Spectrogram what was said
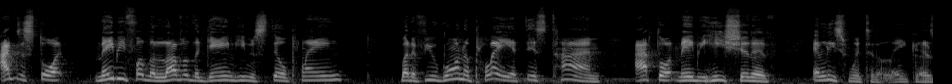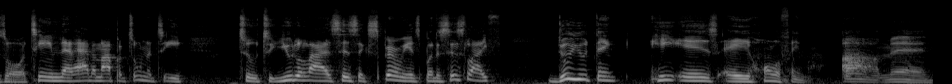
I just thought maybe for the love of the game, he was still playing. But if you're going to play at this time, I thought maybe he should have at least went to the Lakers or a team that had an opportunity to to utilize his experience. But it's his life. Do you think he is a Hall of Famer? Oh man,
